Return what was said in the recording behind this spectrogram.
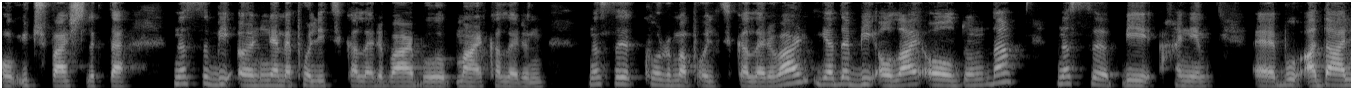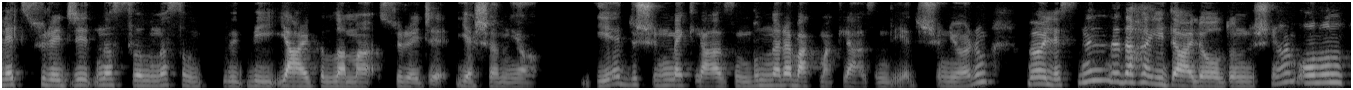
o üç başlıkta nasıl bir önleme politikaları var bu markaların? Nasıl koruma politikaları var? Ya da bir olay olduğunda nasıl bir hani e, bu adalet süreci nasıl nasıl bir yargılama süreci yaşanıyor diye düşünmek lazım. Bunlara bakmak lazım diye düşünüyorum. Böylesinin de daha ideal olduğunu düşünüyorum. Onun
